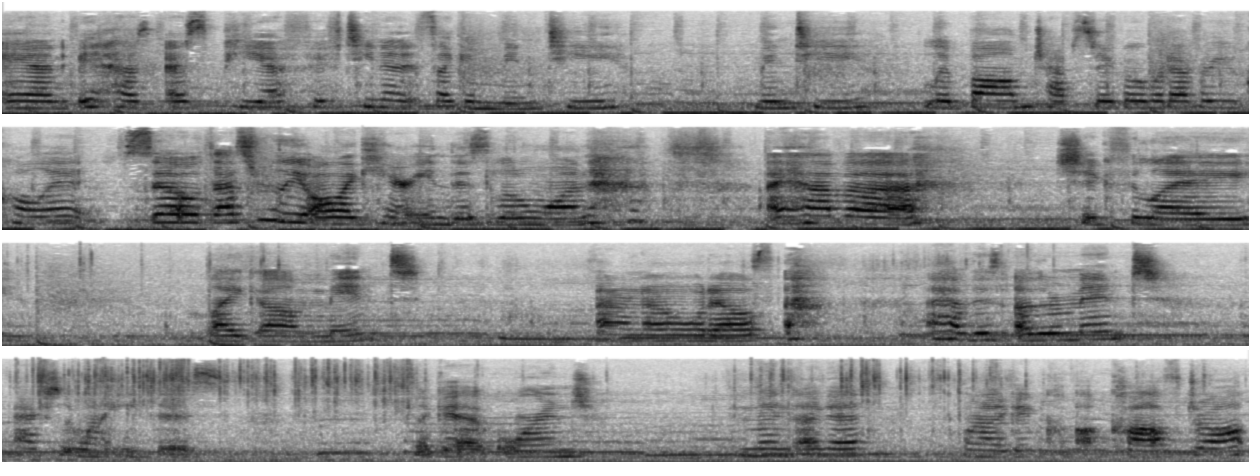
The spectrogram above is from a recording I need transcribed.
And it has SPF 15 and it's like a minty, minty lip balm, chapstick, or whatever you call it. So that's really all I carry in this little one. I have a Chick-fil-A like um, mint. I don't know what else. I have this other mint. I actually want to eat this. It's like an orange mint, I guess. Or like a cough drop.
